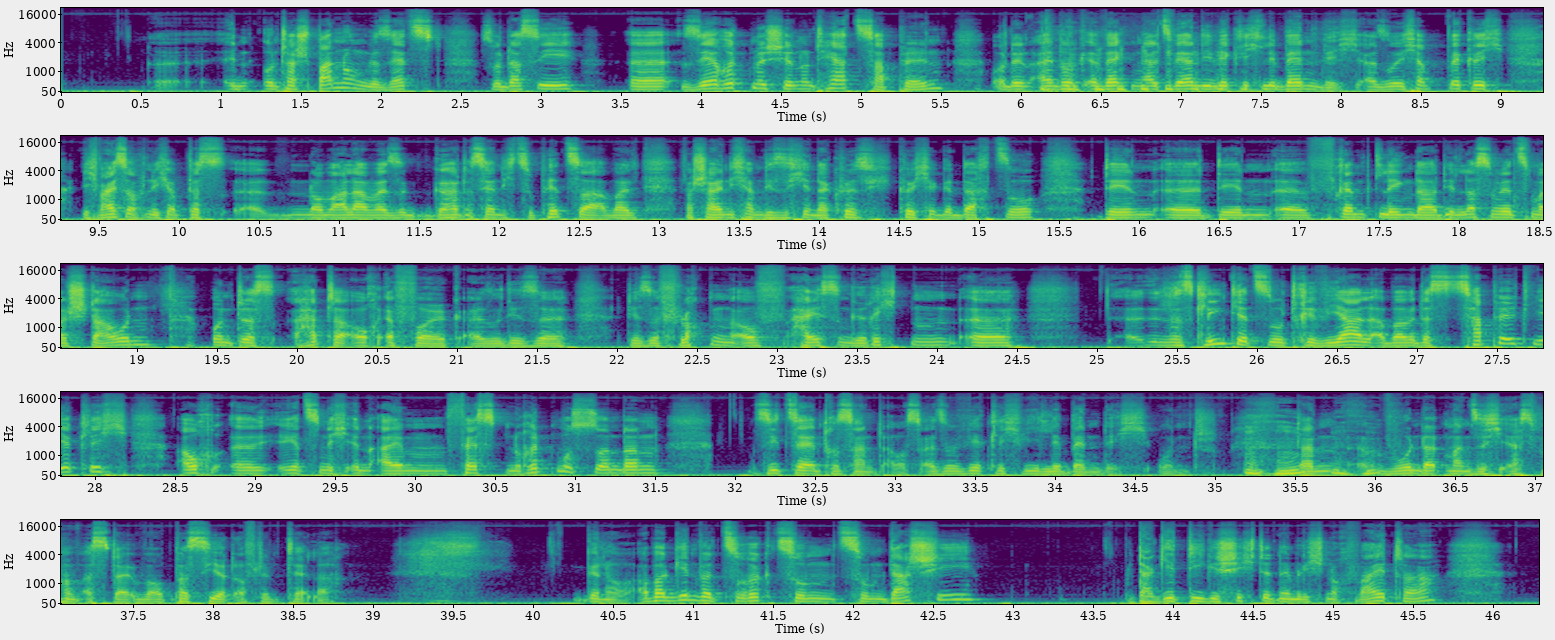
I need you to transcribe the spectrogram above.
in, unter Spannung gesetzt, sodass sie äh, sehr rhythmisch hin und her zappeln und den Eindruck erwecken, als wären die wirklich lebendig. Also ich habe wirklich, ich weiß auch nicht, ob das äh, normalerweise gehört das ja nicht zu Pizza, aber wahrscheinlich haben die sich in der Kü Küche gedacht, so den, äh, den äh, Fremdling da, den lassen wir jetzt mal staunen. Und das hatte auch Erfolg. Also diese, diese Flocken auf heißen Gerichten, das klingt jetzt so trivial, aber das zappelt wirklich auch äh, jetzt nicht in einem festen Rhythmus, sondern sieht sehr interessant aus, also wirklich wie lebendig. Und mhm, dann mhm. wundert man sich erstmal, was da überhaupt passiert auf dem Teller. Genau, aber gehen wir zurück zum, zum Dashi. Da geht die Geschichte nämlich noch weiter,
